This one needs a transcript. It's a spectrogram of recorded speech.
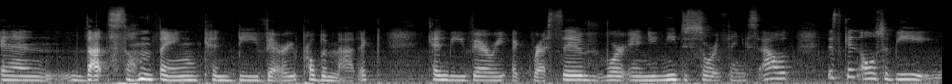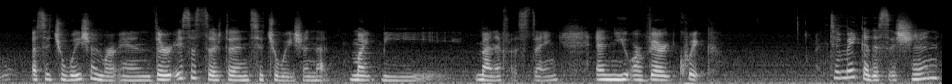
and that something can be very problematic can be very aggressive wherein you need to sort things out. This can also be a situation wherein there is a certain situation that might be manifesting and you are very quick to make a decision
